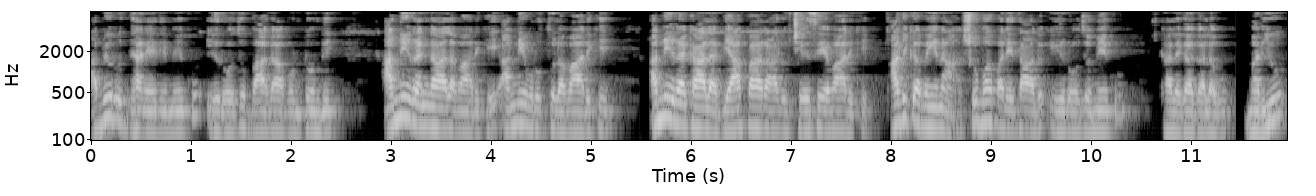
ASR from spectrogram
అభివృద్ధి అనేది మీకు ఈరోజు బాగా ఉంటుంది. అన్ని రంగాల వారికి అన్ని వృత్తుల వారికి అన్ని రకాల వ్యాపారాలు చేసేవారికి అధికమైన శుభ ఫలితాలు ఈరోజు మీకు కలగగలవు. మరియు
